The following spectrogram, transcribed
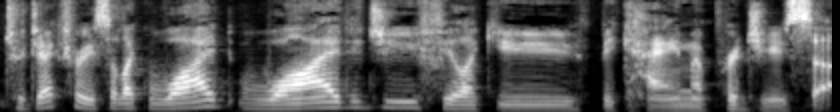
trajectory, so like, why why did you feel like you became a producer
